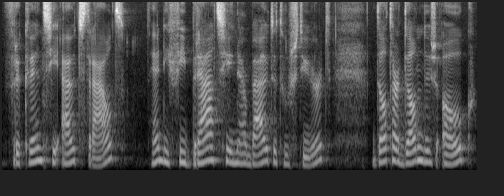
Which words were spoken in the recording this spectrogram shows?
frequentie uitstraalt, hè, die vibratie naar buiten toe stuurt, dat er dan dus ook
